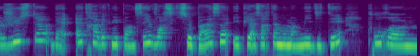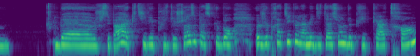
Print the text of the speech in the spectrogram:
juste ben, être avec mes pensées, voir ce qui se passe et puis à certains moments méditer pour ben, je sais pas, activer plus de choses parce que bon, je pratique la méditation depuis 4 ans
